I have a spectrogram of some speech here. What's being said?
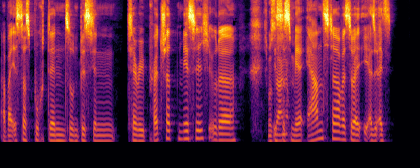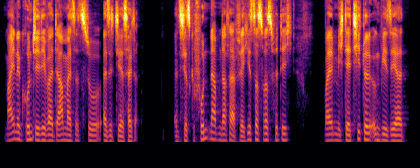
Aber ist das Buch denn so ein bisschen Terry Pratchett-mäßig oder ist sagen, es mehr ernster? Weißt du, also als meine Grundidee war damals, als du, als ich dir das halt, als ich das gefunden habe und dachte, ah, vielleicht ist das was für dich, weil mich der Titel irgendwie sehr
